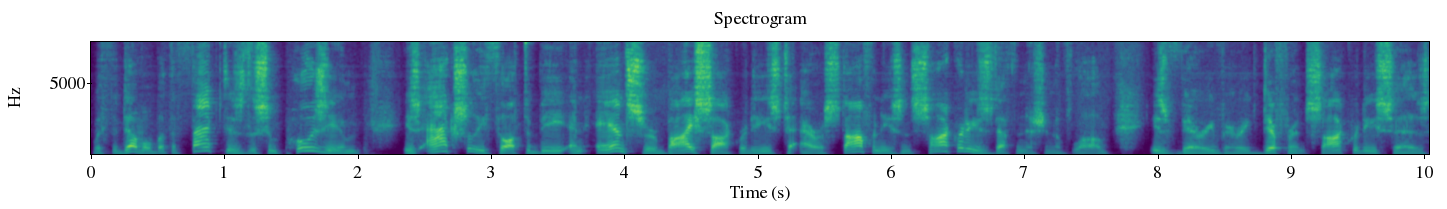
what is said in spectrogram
with the devil. But the fact is, the symposium is actually thought to be an answer by Socrates to Aristophanes. And Socrates' definition of love is very, very different. Socrates says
